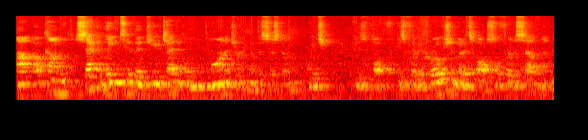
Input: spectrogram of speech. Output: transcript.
Uh, I'll come secondly to the geotechnical monitoring of the system, which is, is for the corrosion, but it's also for the settlement.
